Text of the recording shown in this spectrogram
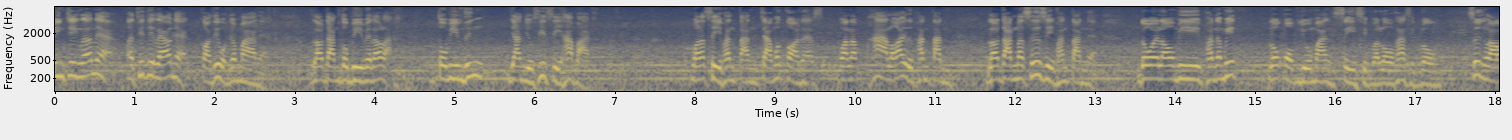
จริง ๆ แล้วเนี่ยอาทิตย์ที่แล้วเนี่ยก่อนที่ผมจะมาเนี่ย เราดันตัวบีไปแล้วล่ะ ตัวบีมถึงยันอยู่ที่ 4 5 บาทวันละ4,000ตัน จากเมื่อก่อนเนี่ยวันละ500หรือพันตัน เราดันมาซื้อ4,000ตันเนี่ย โดยเรามีพันธมิตรโรงอบอยู่ประมาณ40กว่าโล50โล ซึ่งเรา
